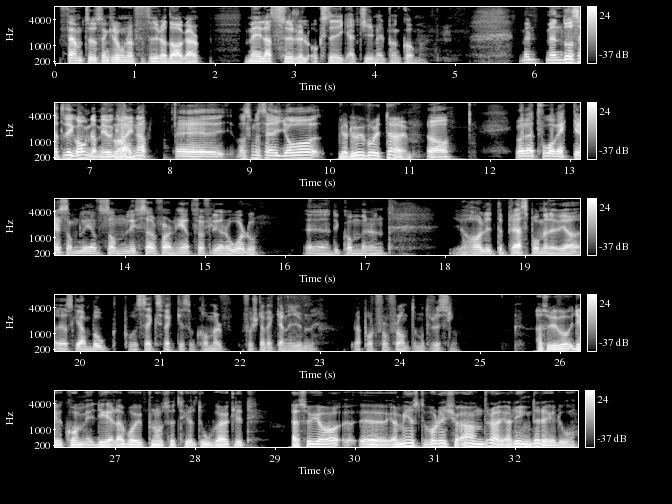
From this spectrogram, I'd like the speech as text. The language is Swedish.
5 000 kronor för fyra dagar. Maila cyril och stig gmail.com. Men, men då sätter vi igång då med Ukraina. Eh, vad ska man säga, jag, Ja, du har ju varit där. ja, jag var där två veckor som blev som livserfarenhet för flera år då. Eh, det kommer en, jag har lite press på mig nu, jag, jag ska ha en bok på sex veckor som kommer första veckan i juni. Rapport från fronten mot Ryssland. Alltså det, var, det, kom, det hela var ju på något sätt helt overkligt. Alltså jag, eh, jag minns, det var den 22, jag ringde dig då.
